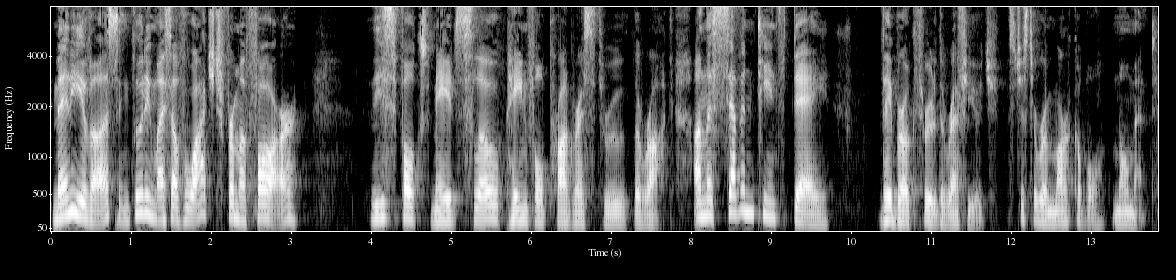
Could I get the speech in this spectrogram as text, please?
many of us, including myself, watched from afar, these folks made slow, painful progress through the rock. On the 17th day, they broke through to the refuge. It's just a remarkable moment.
